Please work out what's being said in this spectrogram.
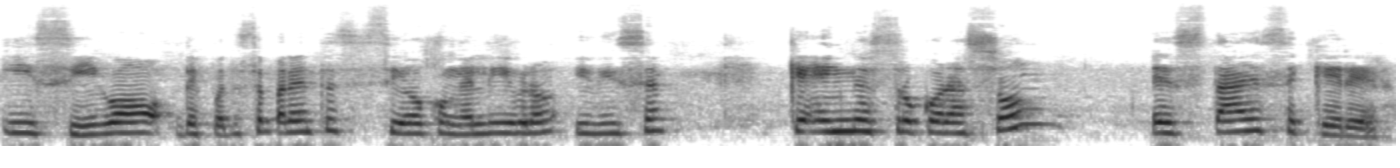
Y sigo, después de ese paréntesis, sigo con el libro y dice, que en nuestro corazón está ese querer,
